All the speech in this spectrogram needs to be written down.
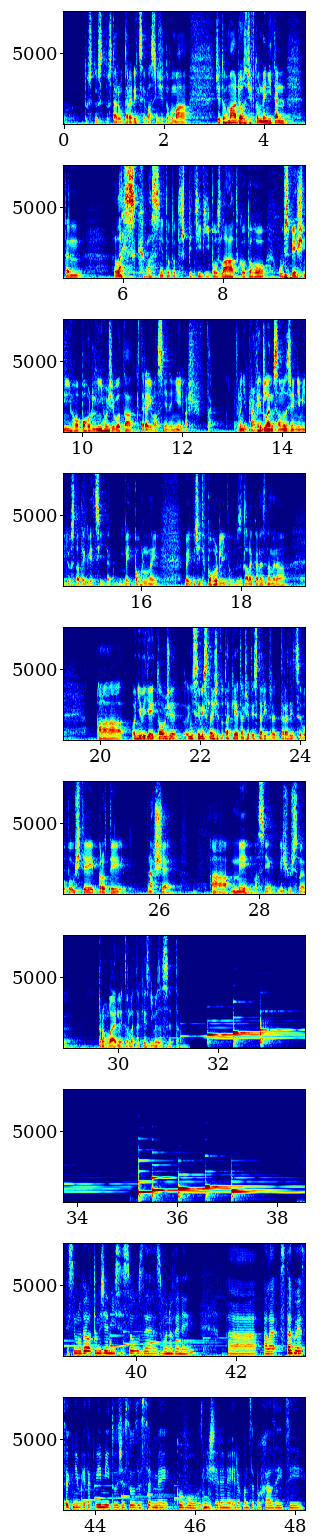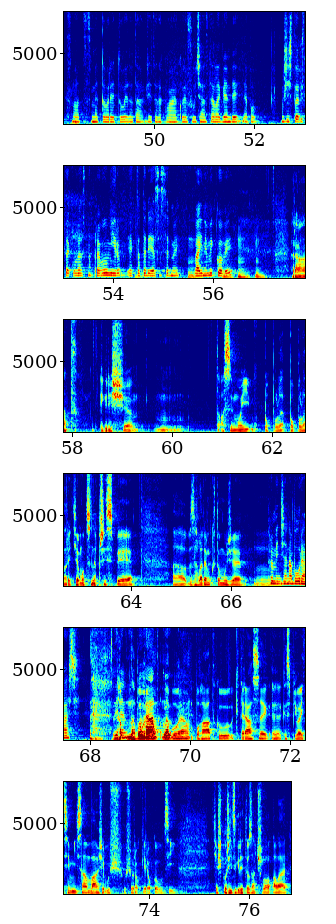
tu, tu, tu starou tradici, vlastně, že toho má, že toho má dost, že v tom není ten, ten lesk, vlastně toto třpitivý pozlátko toho úspěšného, pohodlného života, který vlastně není až tak, to není pravidlem samozřejmě mít dostatek věcí, tak být pohodlný, být žít v pohodlí, to zdaleka neznamená. A oni vidějí to, že oni si myslí, že to tak je, takže ty staré tradice opouštějí pro ty naše. A my vlastně, když už jsme prohlédli tohle, tak jezdíme zase tam. Ty jsi mluvil o tom, že mísy jsou ze zvonoviny. A, ale vztahuje se k ním i takový mýtus, že jsou ze sedmi kovů, z nich mhm. jeden je i dokonce pocházející snad z meteoritu, je to tak, že to je taková jako je součást té legendy, nebo Můžeš to když tak uvést na pravou míru, jak to tedy je se sedmi hmm. vajnými kovy? Hmm, hmm. Rád, i když to asi mojí popularitě moc nepřispěje, vzhledem k tomu, že... Promiň, že nabouráš na, nabourám, pohádku. nabourám pohádku, která se eh, ke zpívajícím mísám váže už, už roky rokoucí. Těžko říct, kdy to začalo, ale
